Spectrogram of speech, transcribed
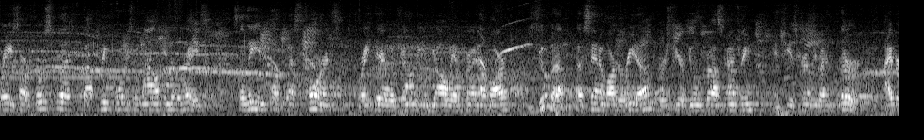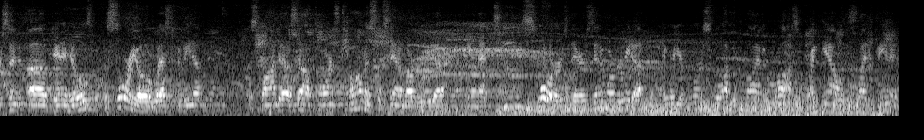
race, our first split, about three quarters of a mile into the race. Celine of West Torrance, right there with Johnny and Yahweh of Del Mar. Zuba of Santa Margarita, first year of doing cross country, and she is currently running third. Iverson of Dana Hills, Osorio of West Covina, Esponda, South Torrance, Thomas of Santa Margarita, and that team scores there. Santa Margarita, they were your first squad with five across. Right now with a slight advantage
